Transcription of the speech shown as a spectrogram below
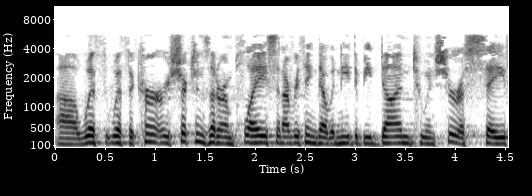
uh, with with the current restrictions that are in place and everything that would need to be done to ensure a safe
